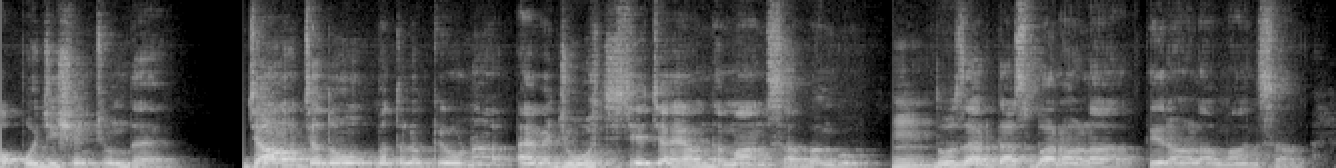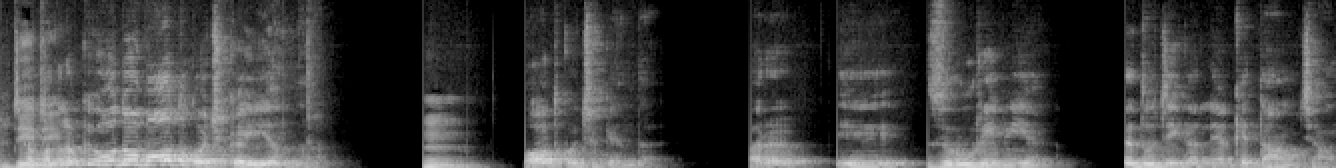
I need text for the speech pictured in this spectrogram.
ਆਪੋਜੀਸ਼ਨ ਚ ਹੁੰਦਾ ਹੈ ਜਾਂ ਜਦੋਂ ਮਤਲਬ ਕਿ ਉਹ ਨਾ ਐਵੇਂ ਜੋਸ਼ 'ਚ ਚ ਆਇਆ ਹੁੰਦਾ ਮਾਨ ਸਾਹਿਬ ਵਾਂਗੂ ਹੂੰ। 2010 12 ਵਾਲਾ 13 ਵਾਲਾ ਮਾਨ ਸਾਹਿਬ। ਮਤਲਬ ਕਿ ਉਦੋਂ ਬਹੁਤ ਕੁਝ ਕਹੀ ਜਾਂਦਾ। ਹੂੰ। ਬਹੁਤ ਕੁਝ ਕਹਿੰਦਾ। ਪਰ ਇਹ ਜ਼ਰੂਰੀ ਵੀ ਹੈ ਤੇ ਦੂਜੀ ਗੱਲ ਇਹ ਕਿ ਤਾਮਚਾਮ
